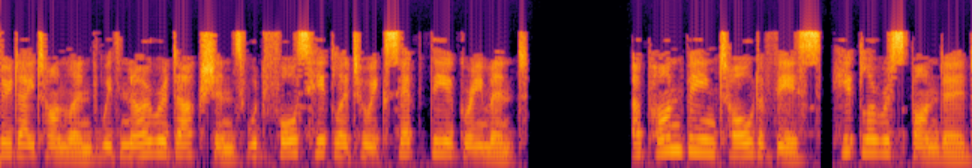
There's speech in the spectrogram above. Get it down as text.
Sudetenland with no reductions would force Hitler to accept the agreement. Upon being told of this, Hitler responded,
